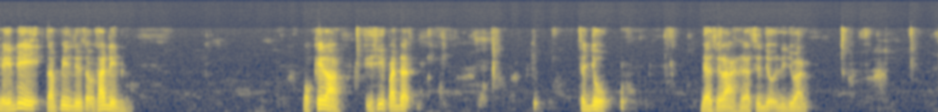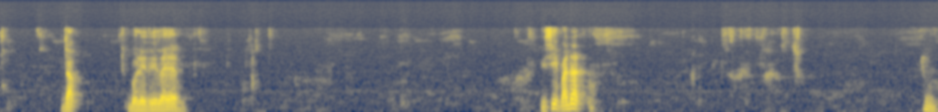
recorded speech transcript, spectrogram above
Ledek tapi dia tak sardin. Okey lah. Isi padat. Sejuk. Biasalah. Dah sejuk dijual. Sedap. Boleh dilayan. Isi padat. Hmm.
